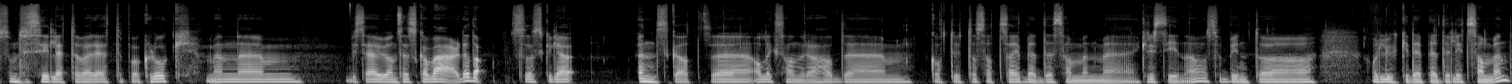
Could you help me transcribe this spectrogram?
som du sier, lett å være etterpåklok. Men ehm, hvis jeg uansett skal være det, da, så skulle jeg ønske at eh, Alexandra hadde ehm, gått ut og satt seg i bedet sammen med Kristina, og så begynt å, å luke det bedet litt sammen.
